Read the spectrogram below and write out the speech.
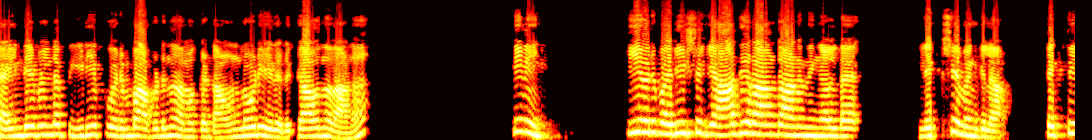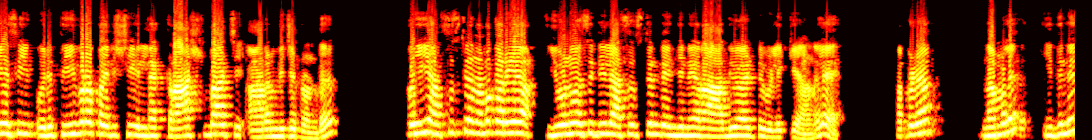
ടൈം ടേബിളിന്റെ പി ഡി എഫ് വരുമ്പോൾ അവിടുന്ന് നമുക്ക് ഡൗൺലോഡ് ചെയ്തെടുക്കാവുന്നതാണ്. ഇനി ഈ ഒരു പരീക്ഷയ്ക്ക് ആദ്യ റാങ്ക് ആണ് നിങ്ങളുടെ ലക്ഷ്യമെങ്കിൽ ടെക് പി എസ് സി ഒരു തീവ്ര പരിശീലന ക്രാഷ് ബാച്ച് ആരംഭിച്ചിട്ടുണ്ട്. അപ്പൊ ഈ അസിസ്റ്റന്റ് നമുക്കറിയാം യൂണിവേഴ്സിറ്റിയിലെ അസിസ്റ്റന്റ് എഞ്ചിനീയർ ആദ്യമായിട്ട് വിളിക്കുകയാണ് അല്ലെ? അപ്പോഴ നമ്മൾ ഇതിന്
